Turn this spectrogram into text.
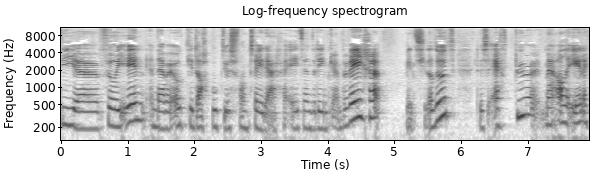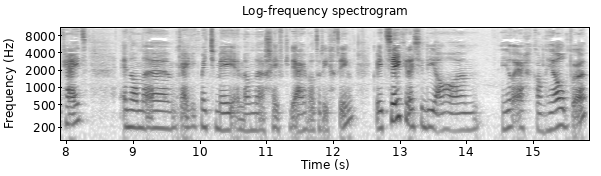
Die uh, vul je in en daarbij ook je dagboek dus van twee dagen eten en drinken en bewegen mits je dat doet. Dus echt puur naar alle eerlijkheid. En dan uh, kijk ik met je mee en dan uh, geef ik je daar wat richting. Ik weet zeker dat je die al um, heel erg kan helpen.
